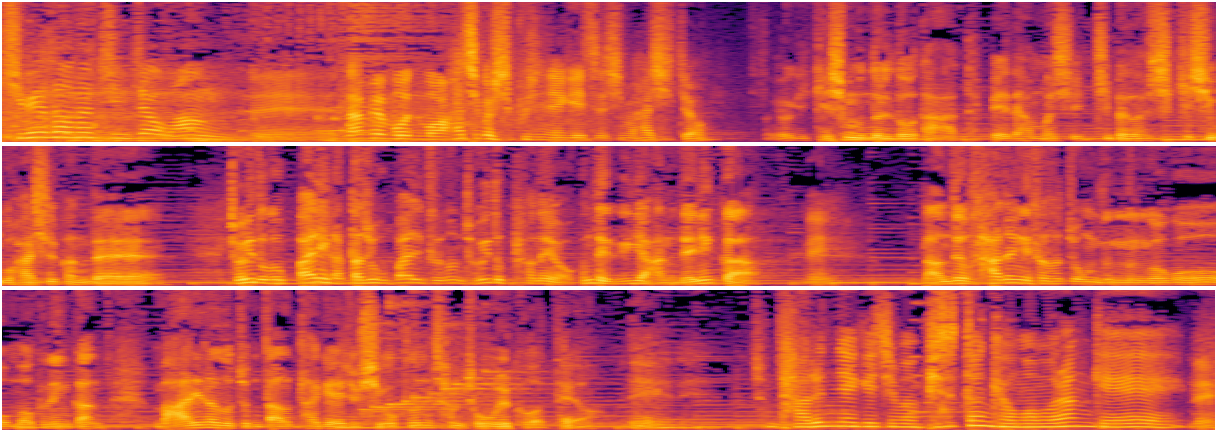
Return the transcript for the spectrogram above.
집에서는 진짜 왕. 네. 남편분 뭐 하시고 싶으신 얘기 있으시면 하시죠. 여기 계신 분들도 다 택배에 한 번씩 집에서 시키시고 하실 건데 저희도 그 빨리 갖다 주고 빨리 들어가면 저희도 편해요. 근데 그게 안 되니까 네. 나름대로 사정이 있어서 조금 늦는 거고 뭐 그러니까 말이라도 좀 따뜻하게 해주시고 그럼 참 좋을 것 같아요. 네, 네. 좀 다른 얘기지만 비슷한 경험을 한 게 네.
